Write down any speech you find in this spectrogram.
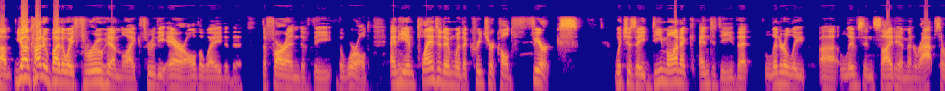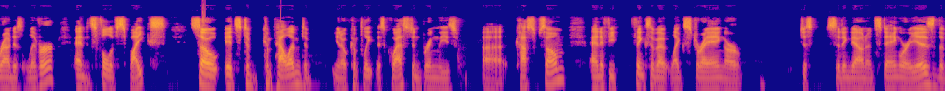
Um, by the way, threw him like through the air all the way to the, the far end of the, the world, and he implanted him with a creature called Firx, which is a demonic entity that literally uh, lives inside him and wraps around his liver, and it's full of spikes. So it's to compel him to, you know, complete this quest and bring these uh, cusps home. And if he thinks about like straying or just sitting down and staying where he is, the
